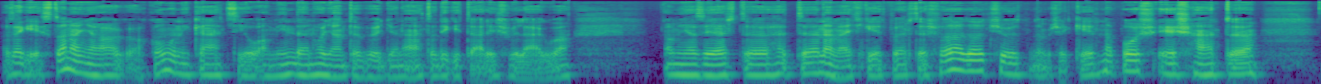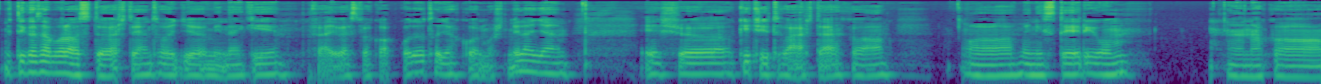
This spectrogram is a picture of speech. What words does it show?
az egész tananyag, a kommunikáció, a minden hogyan tevődjön át a digitális világba. Ami azért hát nem egy két perces feladat, sőt nem is egy kétnapos, és hát itt igazából az történt, hogy mindenki fejvesztve kapkodott, hogy akkor most mi legyen, és kicsit várták a, a minisztériumnak a,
